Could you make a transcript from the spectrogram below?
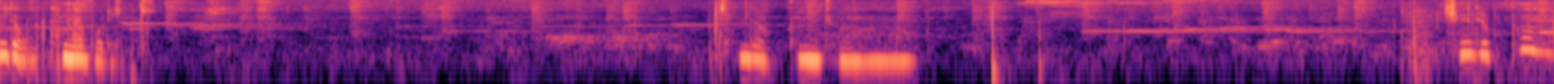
침대 5 보내버리기 3대 오픈 중. 침대 오픈.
